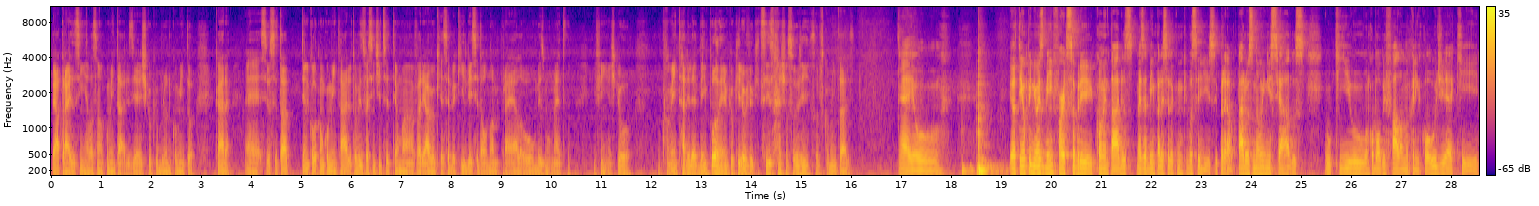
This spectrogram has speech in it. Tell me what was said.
pé atrás assim em relação a comentários. E acho que o que o Bruno comentou, cara, é, se você está tendo que colocar um comentário, talvez não faz sentido você ter uma variável que recebe aquilo e aí você dá o um nome para ela, ou o mesmo método. Enfim, acho que o, o comentário ele é bem polêmico. Eu queria ouvir o que vocês acham sobre, sobre os comentários. É, eu. Eu tenho opiniões bem fortes sobre comentários, mas é bem parecido com o que você disse. Pra, para os não iniciados, o que o Uncle Bob fala no Clean Code é que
